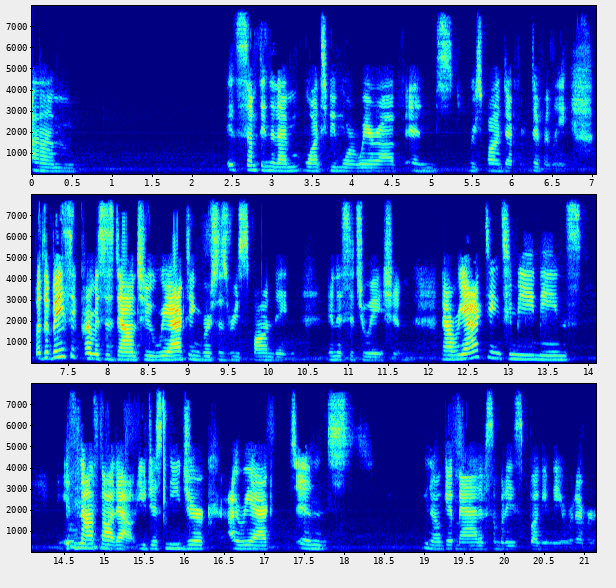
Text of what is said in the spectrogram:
Um, it's something that I want to be more aware of and respond dif- differently. But the basic premise is down to reacting versus responding in a situation. Now, reacting to me means it's not thought out. You just knee jerk, I react and you know get mad if somebody's bugging me or whatever.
